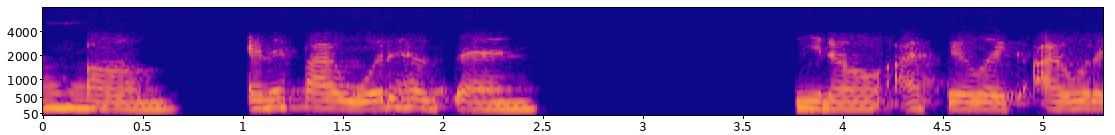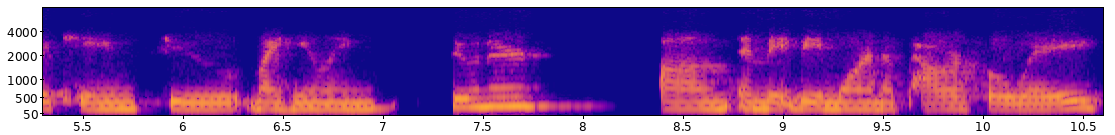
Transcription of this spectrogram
Mm-hmm. Um, and if I would have been, you know, I feel like I would have came to my healing sooner um, and maybe more in a powerful way.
